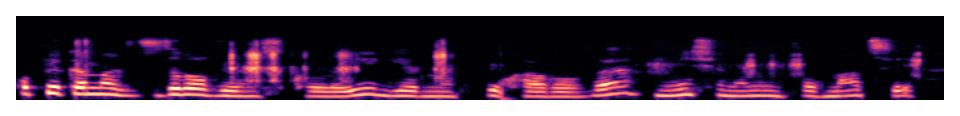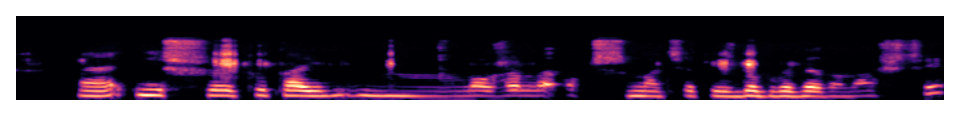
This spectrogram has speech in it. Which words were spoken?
Opieka nad zdrowiem z kolei, giernek pucharowe, niesie nam informacje E, iż tutaj mm, możemy otrzymać jakieś dobre wiadomości.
